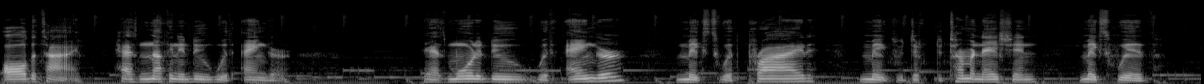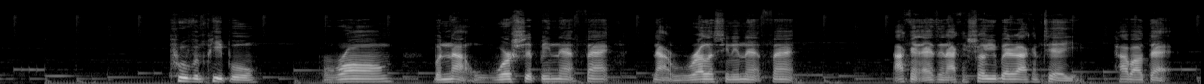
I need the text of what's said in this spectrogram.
all the time. Has nothing to do with anger. It has more to do with anger mixed with pride, mixed with de- determination, mixed with proving people wrong but not worshiping that fact, not relishing in that fact. I can, as in, I can show you better. I can tell you. How about that?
